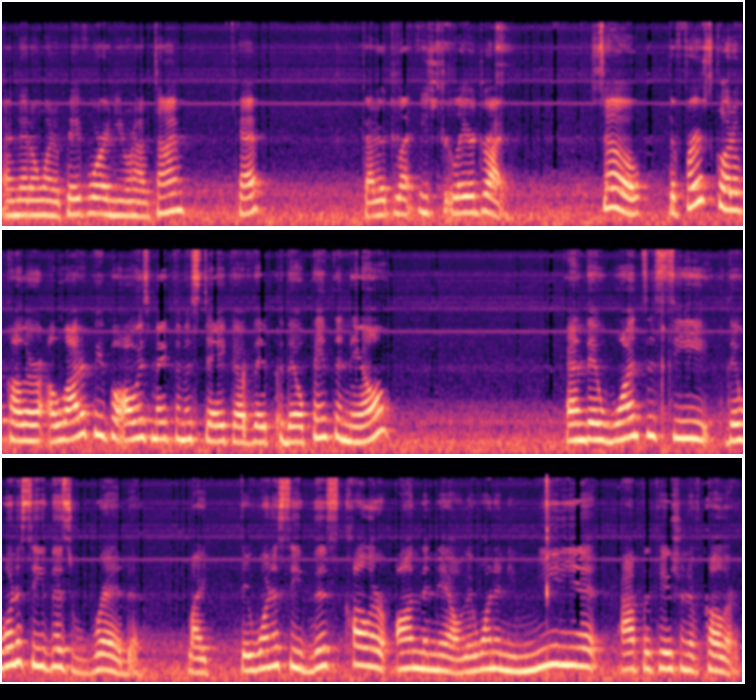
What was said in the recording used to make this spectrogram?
And they don't want to pay for it and you don't have time. Okay? Got to let each layer dry. So, the first coat of color, a lot of people always make the mistake of they, they'll paint the nail and they want to see, they want to see this red like they want to see this color on the nail. They want an immediate application of color.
